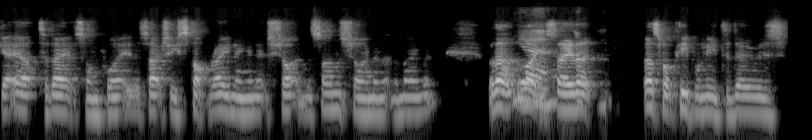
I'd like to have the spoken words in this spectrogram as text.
get out today at some point. It's actually stopped raining and it's shot and the sun's shining at the moment. But that, yeah. like you say, that that's what people need to do is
